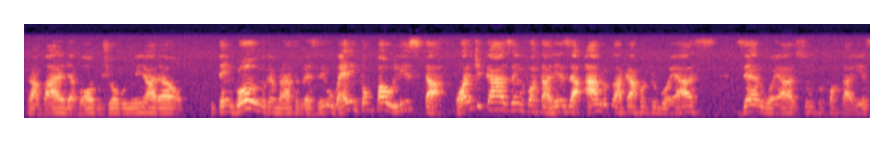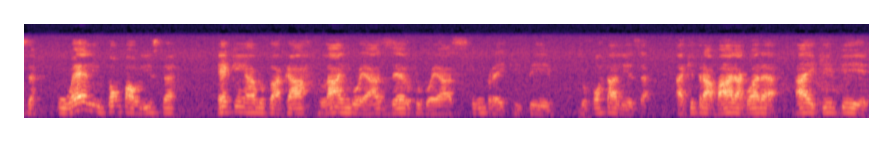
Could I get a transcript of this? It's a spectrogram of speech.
trabalha, devolve o jogo no Ilharão, e tem gol no Campeonato Brasileiro, Wellington Paulista, fora de casa, hein, Fortaleza abre o placar contra o Goiás, 0 Goiás, 1 um para Fortaleza, o Wellington Paulista é quem abre o placar lá em Goiás, 0 para o Goiás, 1 um para a equipe do Fortaleza. Aqui trabalha agora a equipe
